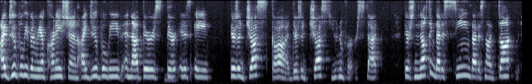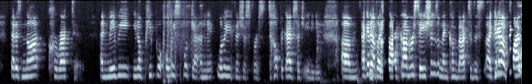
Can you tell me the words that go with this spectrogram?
I do believe in reincarnation. I do believe in that there's there is a there's a just God. There's a just universe that there's nothing that is seen that is not done that is not corrected. And maybe you know people always look at and they, let me finish this first topic i have such add um i can have like five conversations and then come back to this. I can have five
